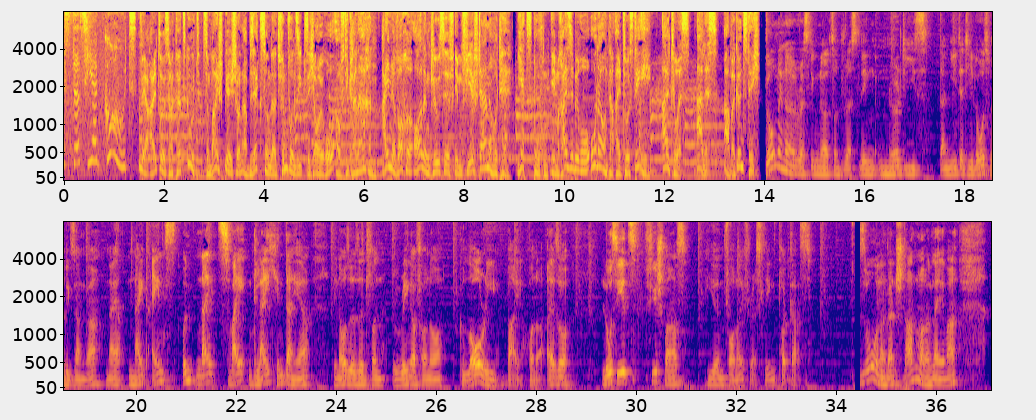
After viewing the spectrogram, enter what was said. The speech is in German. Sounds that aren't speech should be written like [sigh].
Ist das hier gut? Wer Altus hat, hat's gut. Zum Beispiel schon ab 675 Euro auf die Kanaren. Eine Woche All-Inclusive im Vier-Sterne-Hotel. Jetzt buchen im Reisebüro oder unter altus.de. Altus, alles, aber günstig. So, meine Wrestling-Nerds und Wrestling-Nerdies. Dann geht es hier los, würde ich sagen, war. Naja, Night 1 und Night 2 gleich hinterher. Genauso ist es von Ring of Honor Glory by Honor. Also, Los geht's, viel Spaß hier im For Life Wrestling Podcast. So, na dann starten wir doch gleich mal.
